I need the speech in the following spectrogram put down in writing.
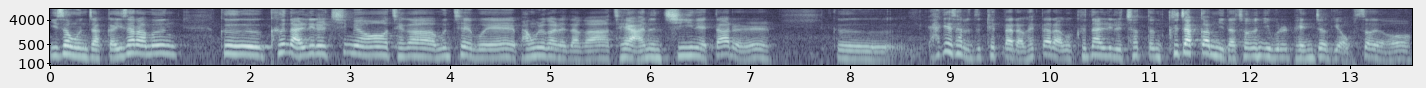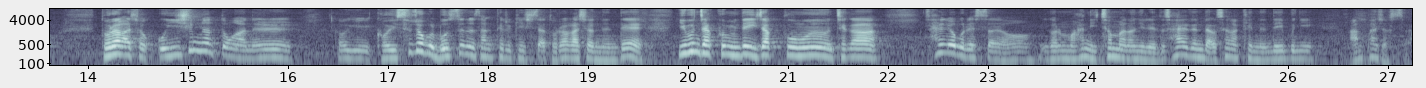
이성훈 작가 이 사람은 그, 그 난리를 치며 제가 문체부에 박물관에다가 제 아는 지인의 딸을 그 학예사를 넣겠다라고 했다라고 그 난리를 쳤던 그 작가입니다. 저는 이분을 뵌 적이 없어요. 돌아가셨고 20년 동안을 거기 거의 수족을 못 쓰는 상태로 계시다 돌아가셨는데 이분 작품인데 이 작품은 제가 살려고 그랬어요. 이거는 뭐 한 2천만 원이라도 사야 된다고 생각했는데 이분이 안 파셨어요.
